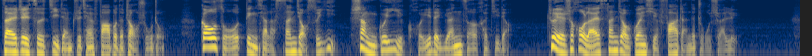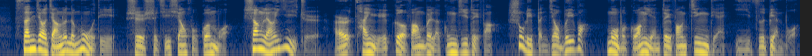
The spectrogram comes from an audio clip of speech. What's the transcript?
在这次祭典之前发布的诏书中，高祖定下了“三教虽异，善归一揆”的原则和基调，这也是后来三教关系发展的主旋律。三教讲论的目的是使其相互观摩、商量意志，而参与各方为了攻击对方、树立本教威望，莫不广引对方经典以资辩驳。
